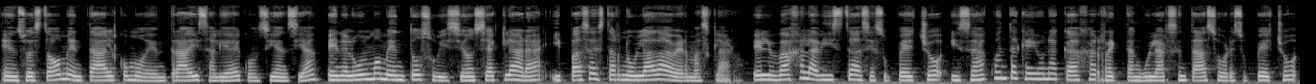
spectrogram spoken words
en su estado mental como de entrada y salida de conciencia, en algún momento su visión se aclara y pasa a estar nublada a ver más claro. Él baja la vista hacia su pecho y se da cuenta que hay una caja rectangular sentada sobre su pecho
